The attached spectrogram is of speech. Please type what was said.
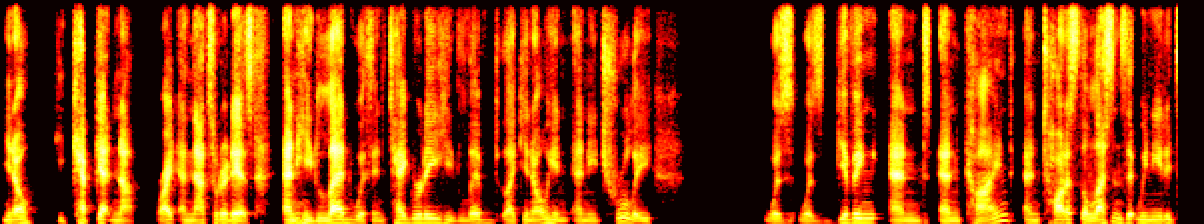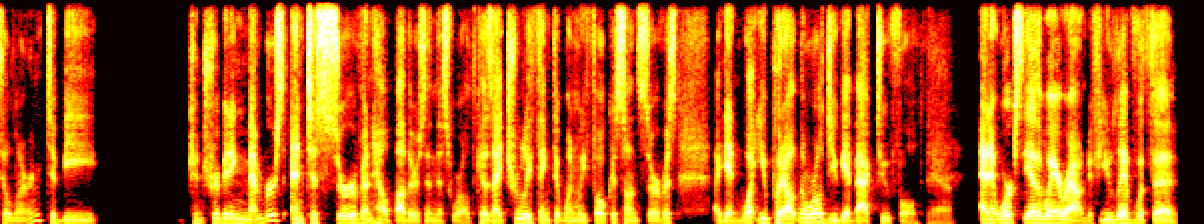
you know he kept getting up right? And that's what it is. And he led with integrity. He lived like you know he and he truly was was giving and and kind and taught us the lessons that we needed to learn to be contributing members and to serve and help others in this world. Because i truly think that when we focus on service again what you put out in the world you get back twofold. Yeah. And it works the other way around. If you live with the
